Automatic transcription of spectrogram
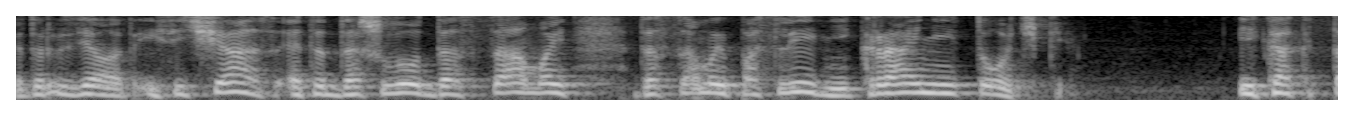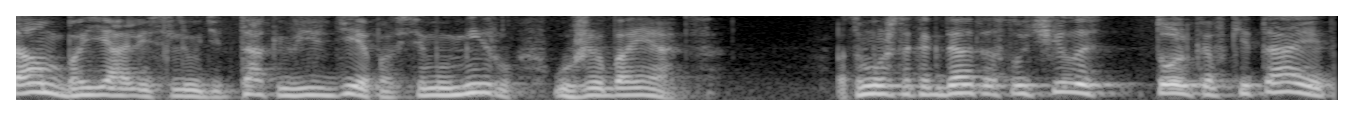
который взял это. И сейчас это дошло до самой, до самой последней, крайней точки. И как там боялись люди, так везде, по всему миру уже боятся. Потому что когда это случилось только в Китае,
